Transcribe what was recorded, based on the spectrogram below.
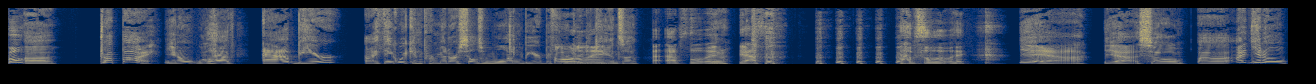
Cool. uh, drop by. You know, we'll have a beer. I think we can permit ourselves one beer before Totally. Dirty Kanza. Absolutely. Yeah. Yes. Absolutely. Yeah, yeah. So, uh, I, you know,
